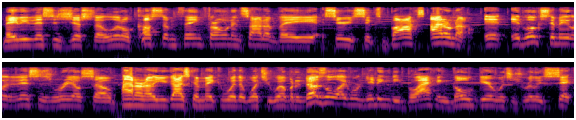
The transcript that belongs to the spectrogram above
Maybe this is just a little custom thing thrown inside of a Series 6 box. I don't know. It, it looks to me like this is real, so I don't know. You guys can make with it what you will, but it does does look like we're getting the black and gold gear, which is really sick,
